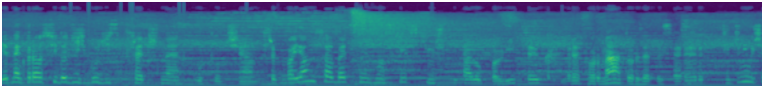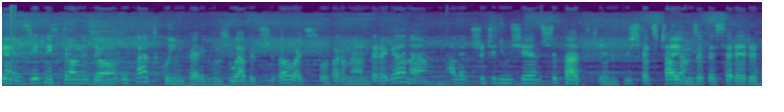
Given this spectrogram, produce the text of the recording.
jednak w Rosji do dziś budzi sprzeczne uczucia. Przebywający obecnie w moskiewskim szpitalu polityk, reformator ZSRR, przyczynił się z jednej strony do upadku imperium zła, by przywołać słowa Ronalda Reagana, ale przyczynił się przypadkiem, wyświadczając ZSRR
